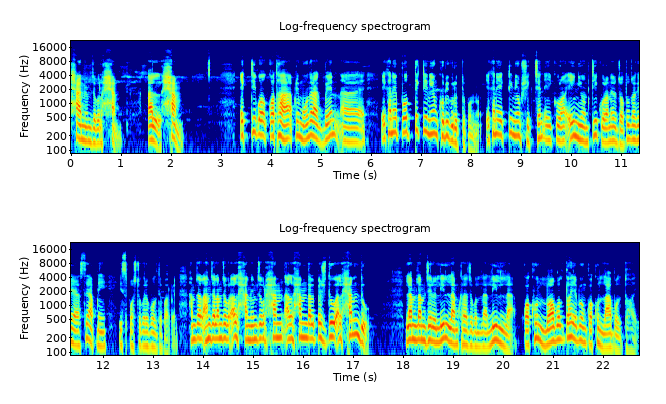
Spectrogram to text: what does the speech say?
হ্যামিম জবর হ্যাম আল হ্যাম একটি কথা আপনি মনে রাখবেন এখানে প্রত্যেকটি নিয়ম খুবই গুরুত্বপূর্ণ। এখানে একটি নিয়ম শিখছেন, এই কোরআন এই নিয়মটি কোরআনের যত জায়গায় আছে আপনি স্পষ্ট করে বলতে পারবেন। হামজাল হামজালাম জবর আল হামিম জবর হাম আল হামদাল পেশদু আল হামদু লাম লাম জের লিল লাম খারা জবল্লা লিল্লা কখন ল বলতে হয় এবং কখন লা বলতে হয়।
